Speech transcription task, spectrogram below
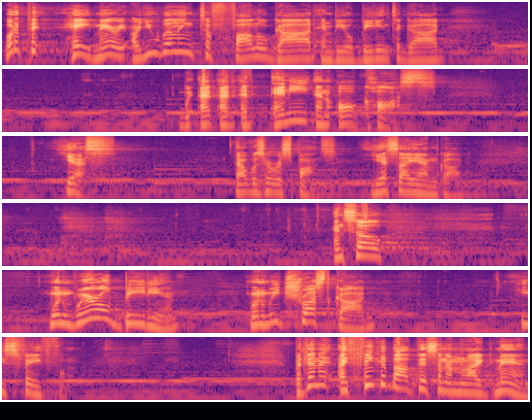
What a hey Mary, are you willing to follow God and be obedient to God at, at, at any and all costs? Yes. That was her response. Yes, I am, God. And so, when we're obedient, when we trust God, He's faithful. But then I, I think about this and I'm like, man,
